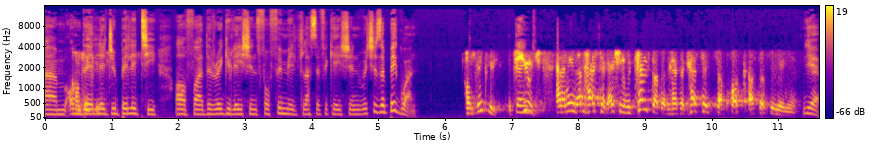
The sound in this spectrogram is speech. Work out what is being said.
um, on the eligibility of uh, the regulations for female classification, which is a big one. Completely. It's Thank- huge. And I mean, that hashtag, actually, we can start that hashtag, hashtag support Caster Semenya. Yeah.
